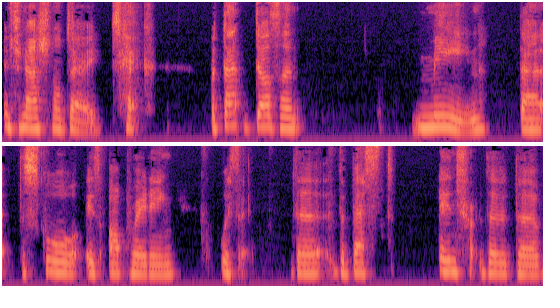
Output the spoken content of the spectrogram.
international day, tick. But that doesn't mean that the school is operating with the the best int- the the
